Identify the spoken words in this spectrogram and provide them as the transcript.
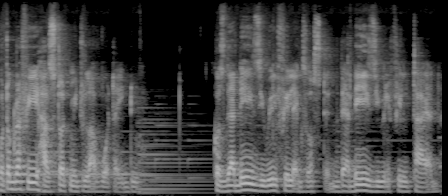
Photography has taught me to love what I do. Because there are days you will feel exhausted, there are days you will feel tired.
